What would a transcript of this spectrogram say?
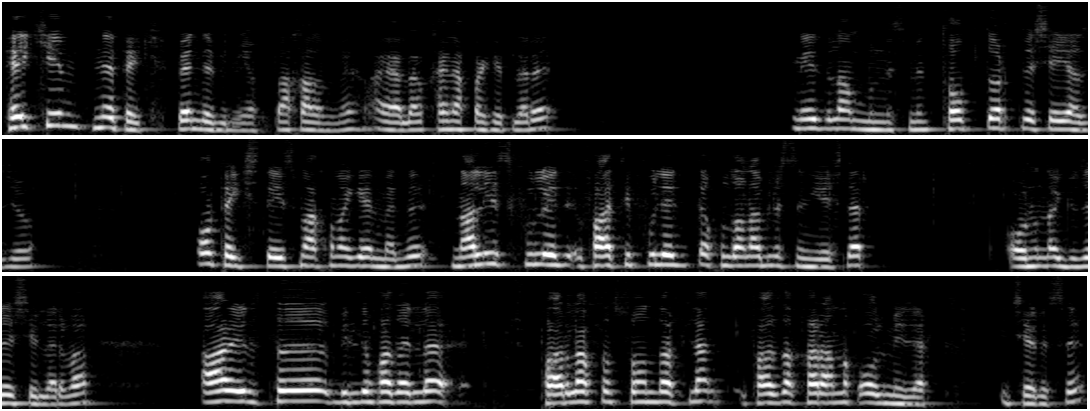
Pekim ne pek? Ben de bilmiyorum. Bakalım bir. Ayarlar kaynak paketleri. Neydi lan bunun ismi? Top 4 ve şey yazıyor. O pek işte ismi aklıma gelmedi. Nalis full edit, Fatih full edit'te kullanabilirsiniz gençler. Onun da güzel şeyleri var. Artı bildiğim kadarıyla parlaklık sonunda falan fazla karanlık olmayacak içerisi.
